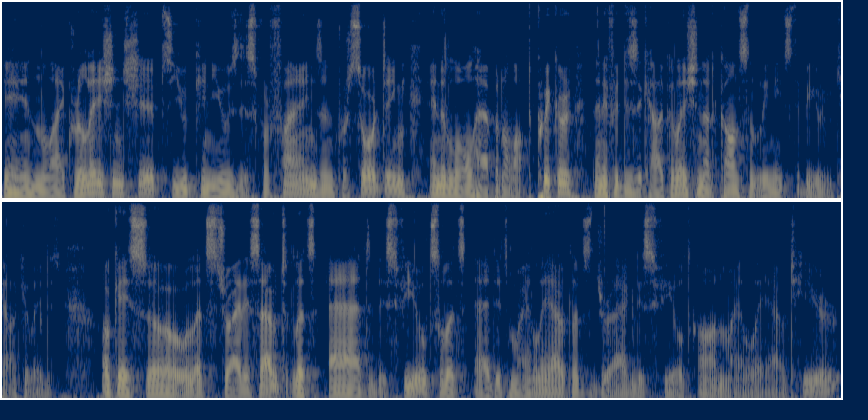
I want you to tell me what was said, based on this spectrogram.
in like relationships you can use this for finds and for sorting and it'll all happen a lot quicker than if it is a calculation that constantly needs to be recalculated. Okay so let's try this out. Let's add this field. So let's edit my layout. Let's drag this field on my layout here.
